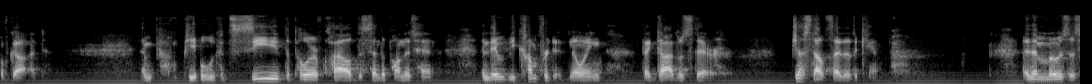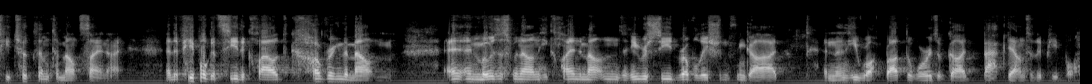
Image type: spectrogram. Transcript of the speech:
of God. And people could see the pillar of cloud descend upon the tent and they would be comforted knowing that God was there, just outside of the camp. And then Moses, he took them to Mount Sinai, and the people could see the cloud covering the mountain. And, and Moses went out and he climbed the mountains and he received revelation from God, and then he brought the words of God back down to the people.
